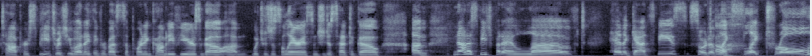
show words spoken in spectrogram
top her speech when she won, I think, for Best Supporting Comedy a few years ago, um, which was just hilarious, and she just had to go. Um, not a speech, but I loved Hannah Gadsby's sort of like slight troll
